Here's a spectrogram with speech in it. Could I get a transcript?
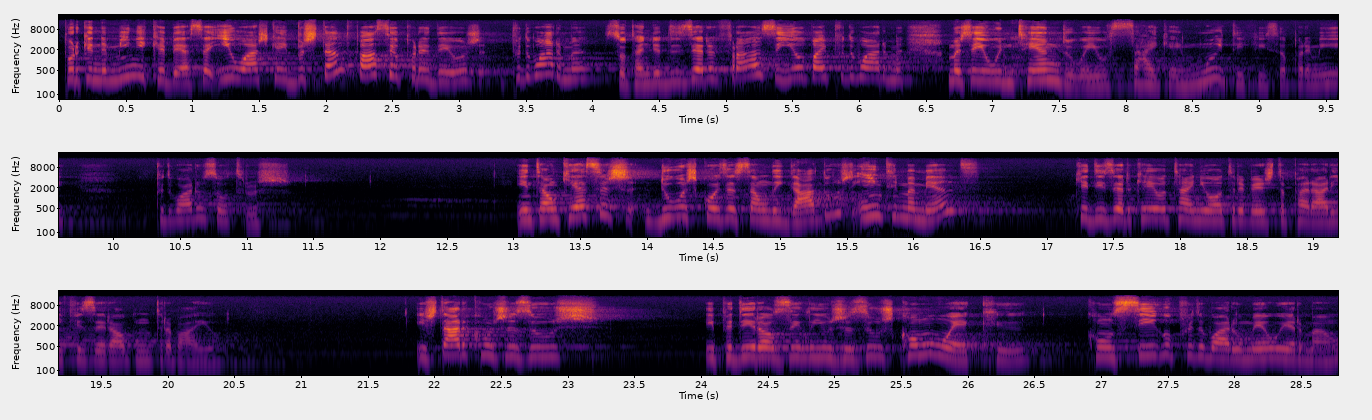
Porque na minha cabeça eu acho que é bastante fácil para Deus perdoar-me. Só tenho de dizer a frase e Ele vai perdoar-me. Mas eu entendo, eu sei que é muito difícil para mim perdoar os outros. Então, que essas duas coisas são ligadas intimamente Quer dizer que eu tenho outra vez de parar e fazer algum trabalho. E estar com Jesus e pedir auxílio, Jesus, como é que consigo perdoar o meu irmão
